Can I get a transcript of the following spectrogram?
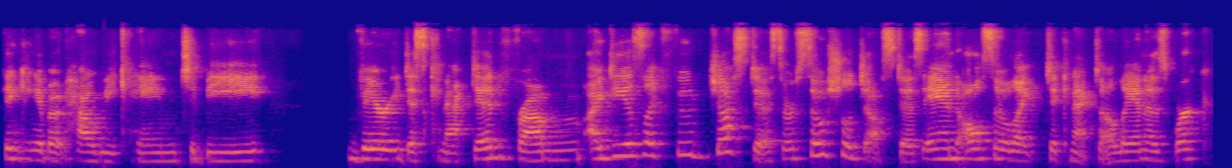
thinking about how we came to be very disconnected from ideas like food justice or social justice and also like to connect to alana's work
